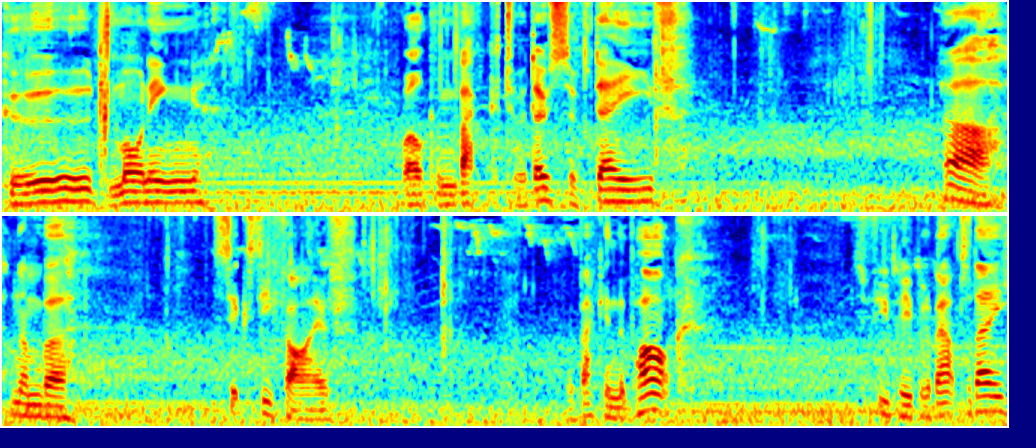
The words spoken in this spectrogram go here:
Good morning. Welcome back to a dose of Dave. Ah, number 65. We're back in the park. There's a few people about today,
